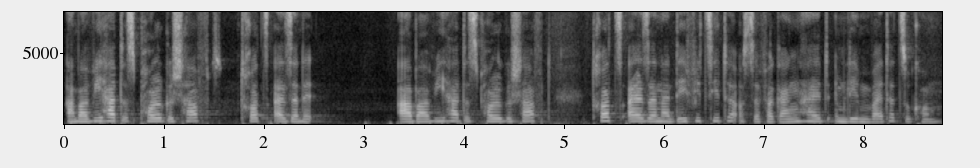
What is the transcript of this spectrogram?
Aber wie hat es Paul geschafft, trotz all seiner aber wie hat es Paul geschafft, trotz all seiner Defizite aus der Vergangenheit im Leben weiterzukommen?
